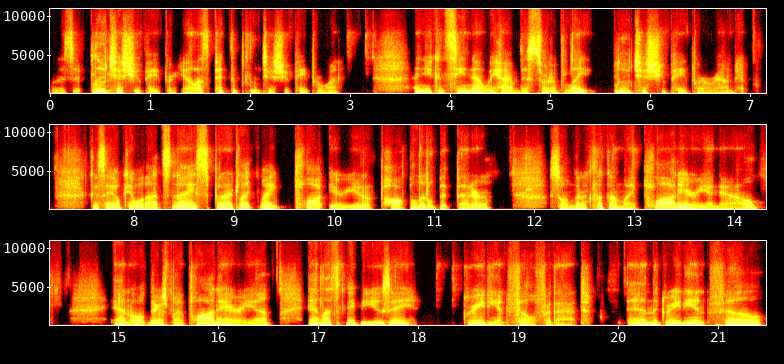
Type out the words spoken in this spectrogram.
what is it, blue tissue paper. Yeah, let's pick the blue tissue paper one. And you can see now we have this sort of light blue tissue paper around it. I can say, okay, well, that's nice, but I'd like my plot area to pop a little bit better. So I'm going to click on my plot area now. And oh, there's my plot area. And let's maybe use a gradient fill for that. And the gradient fill,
